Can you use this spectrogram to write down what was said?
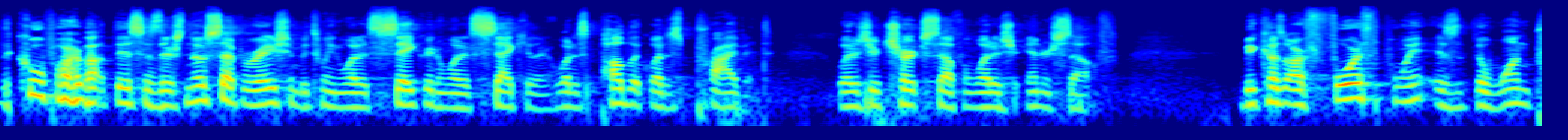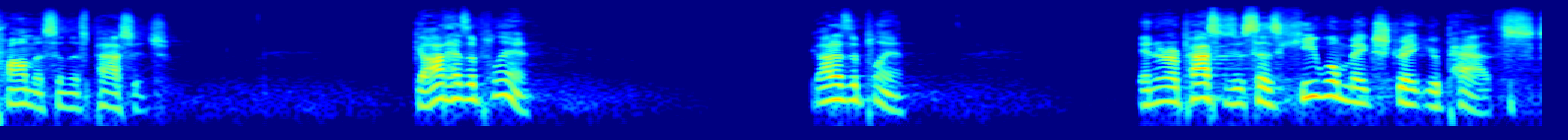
the cool part about this is there's no separation between what is sacred and what is secular, what is public, what is private, what is your church self, and what is your inner self. Because our fourth point is the one promise in this passage God has a plan. God has a plan. And in our passage, it says, He will make straight your paths.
